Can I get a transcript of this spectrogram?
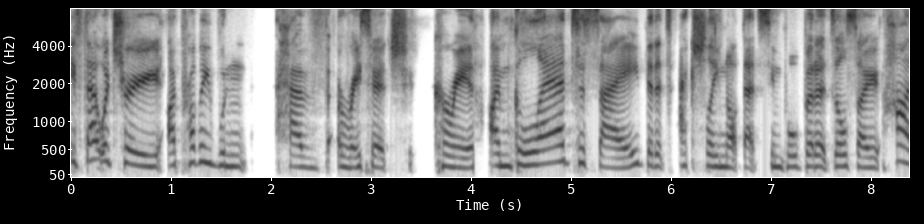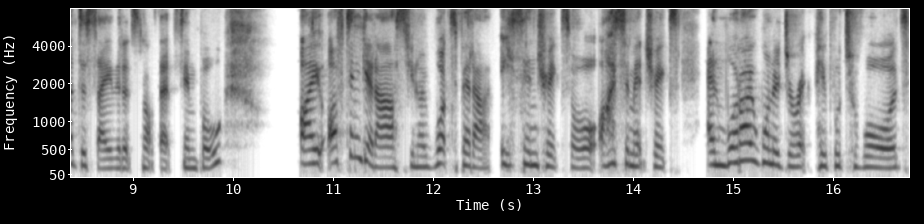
If that were true, I probably wouldn't have a research career. I'm glad to say that it's actually not that simple, but it's also hard to say that it's not that simple. I often get asked, you know, what's better, eccentrics or isometrics? And what I want to direct people towards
